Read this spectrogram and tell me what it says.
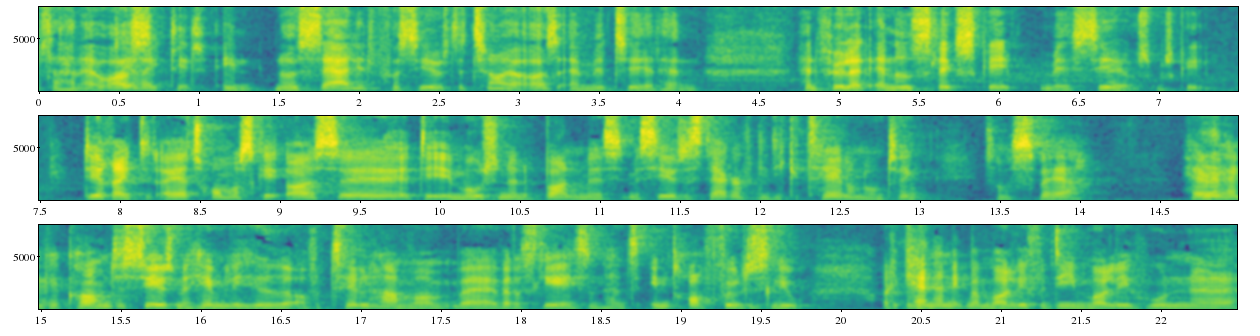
Så han er jo er også rigtigt. en, noget særligt for Sirius. Det tror jeg også er med til, at han, han føler et andet slægtskab med Sirius måske. Det er rigtigt, og jeg tror måske også, at det emotionelle bånd med, med Sirius er stærkere, fordi de kan tale om nogle ting, som er svære. Harry, ja. han kan komme til Sirius med hemmeligheder og fortælle ham om, hvad, hvad der sker i sådan, hans indre følelsesliv. Og det kan Ja. han ikke med Molly, fordi Molly, hun, øh,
